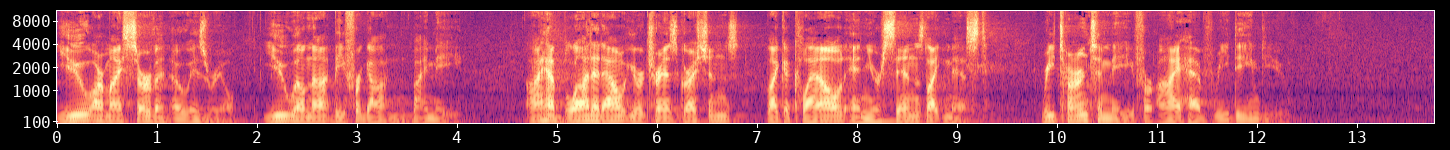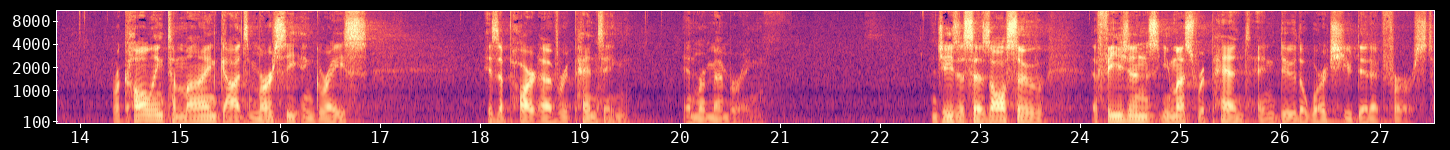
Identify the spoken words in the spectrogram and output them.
You are my servant, O Israel. You will not be forgotten by me. I have blotted out your transgressions like a cloud and your sins like mist. Return to me, for I have redeemed you. Recalling to mind God's mercy and grace is a part of repenting and remembering. And Jesus says also, Ephesians, you must repent and do the works you did at first.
